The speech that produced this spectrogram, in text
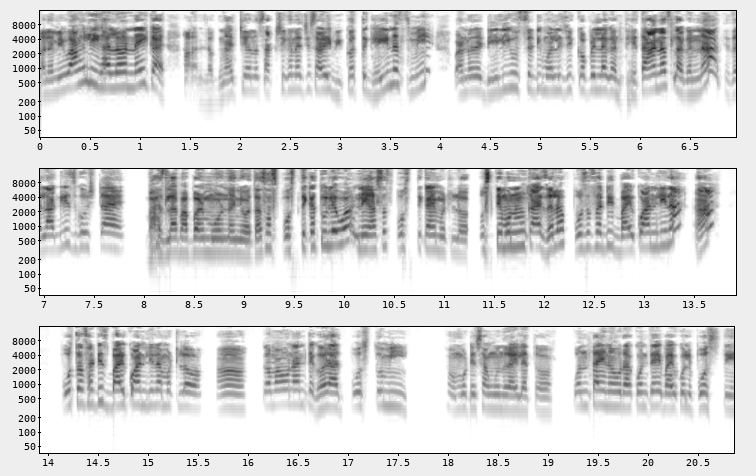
आणि मी वांगली घाला नाही काय? लग्नाची आणि साक्षीगणाची साडी विकत तर घेईनच मी पण डेली यूजसाठी मला जे कपडे लागन ते तर आणच लागन ना. ते तर लागलीच गोष्ट आहे. भाजला पापड मोडणं नाही होत. असंच पोचते का तुले व नाही असंच पोचते काय म्हटलं? पोचते म्हणून काय झालं? पोचासाठी बायको आणली ना पोचासाठीच बायको आणली ना म्हटलं? कमावून आणते घरात पोचतो मी. मोठे सांगून राहिला तर. कोणताही नवरा कोणत्याही बायकोले पोचते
